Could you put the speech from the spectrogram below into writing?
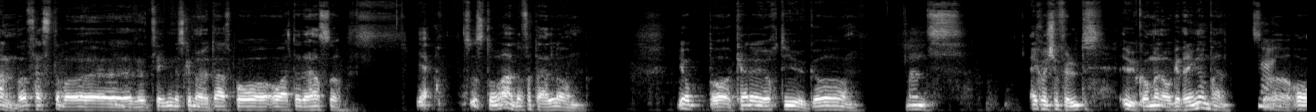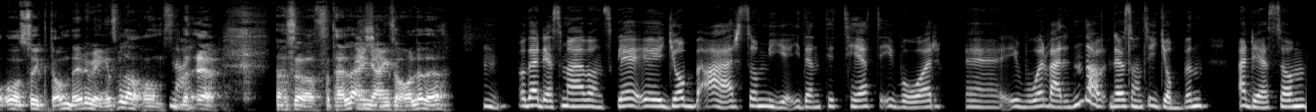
andre festivaler, ting vi skal møtes på, og alt det der, så ja, så står alle og forteller om jobb og hva de har gjort i uka, mens jeg har ikke fulgt uka med noen ting omtrent. Så, og, og sykdom, det er det jo ingen som vil høre om. Så Nei. det, altså, fortelle en gang, så holder det. Mm. Og det er det som er vanskelig. Eh, Jobb er så mye identitet i vår, eh, i vår verden, da. Det er sånn at jobben er det som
